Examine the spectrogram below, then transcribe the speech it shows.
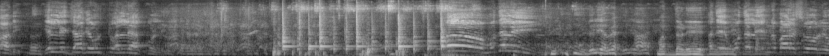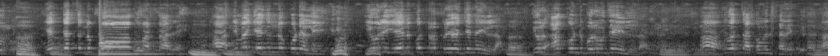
ಮಾಡಿ. ಎಲ್ಲಿ ಜಾಗ ಉಂಟು ಅಲ್ಲೇ ಹಾಕೊಳ್ಳಿ. ಮೊದಲಿ. ಮುದಲಿ ಅಲ್ವೇ? ಮದ್ದಳೆ. ಅದೇ ಮೊದಲಿಯನ್ನು ಬಾರಿಸುವವರು ಇವರು. ಎಂಟತ್ತನ್ನು ಪೋಕ್ ಮಾಡ್ತಾರೆ. ನಿಮಗೇನನ್ನು ಕೊಡಲಿ. ಇವರಿಗೆ ಏನು ಕೊಟ್ಟರು ಪ್ರಯೋಜನ ಇಲ್ಲ. ಇವರು ಹಾಕೊಂಡು ಬರುವುದೇ ಇಲ್ಲ. ಹಾ ಇವತ್ತು ಹಾಕೊಂಡ್ಬಂತಾರೆ ಹಾ,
